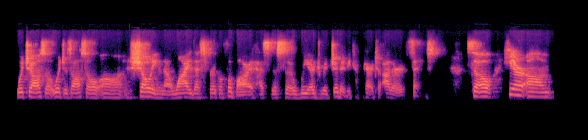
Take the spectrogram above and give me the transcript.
which also which is also uh, showing that why the spherical football has this uh, weird rigidity compared to other things. So here, um,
